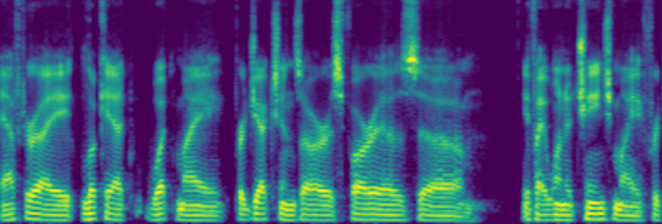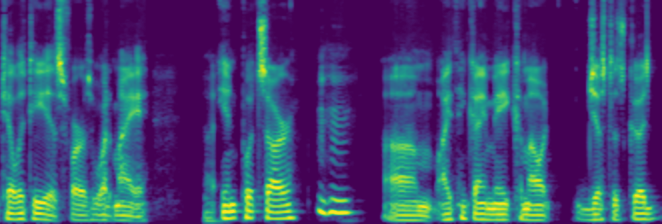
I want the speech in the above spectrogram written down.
after I look at what my projections are as far as um, if I want to change my fertility, as far as what my uh, inputs are, hmm um, I think I may come out just as good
